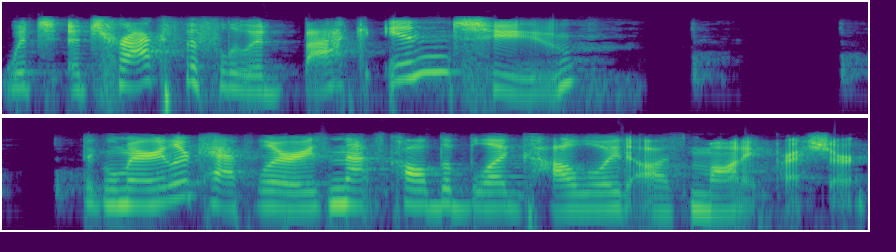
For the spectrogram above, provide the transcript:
which attracts the fluid back into the glomerular capillaries, and that's called the blood colloid osmotic pressure.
